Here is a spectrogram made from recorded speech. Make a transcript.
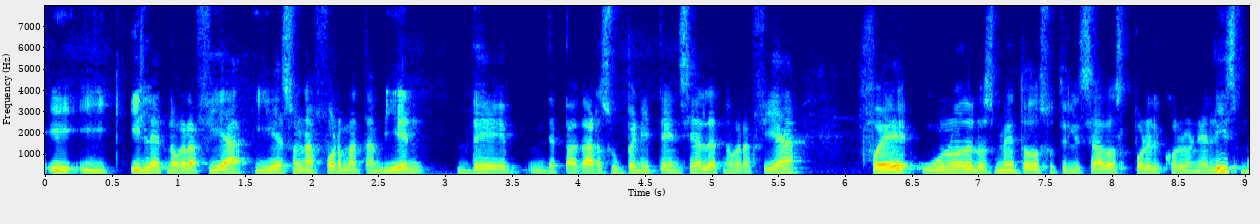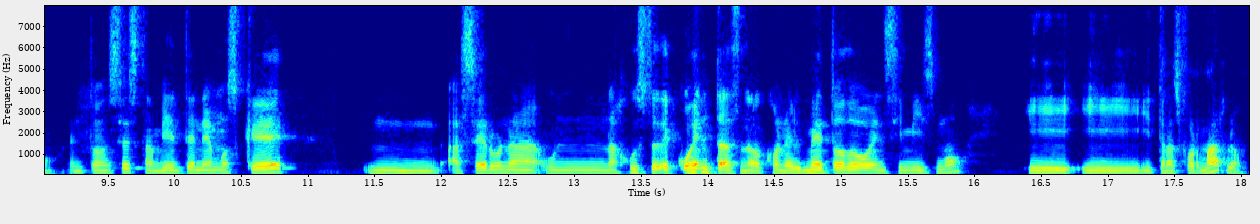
y, la etnografía, y es una forma también de, pagar su penitencia, la etnografía fue uno de los métodos utilizados por el colonialismo. Entonces también tenemos que mm, hacer un ajuste de cuentas ¿no? con el método en sí mismo y transformarlo.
